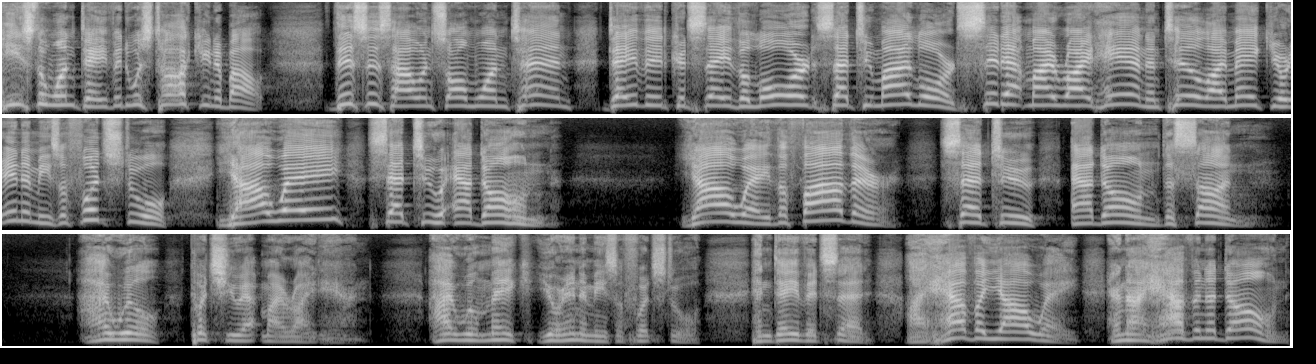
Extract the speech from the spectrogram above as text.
He's the one David was talking about. This is how in Psalm 110, David could say, The Lord said to my Lord, Sit at my right hand until I make your enemies a footstool. Yahweh said to Adon, Yahweh, the Father, said to Adon, the Son, I will put you at my right hand. I will make your enemies a footstool. And David said, I have a Yahweh and I have an Adon,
